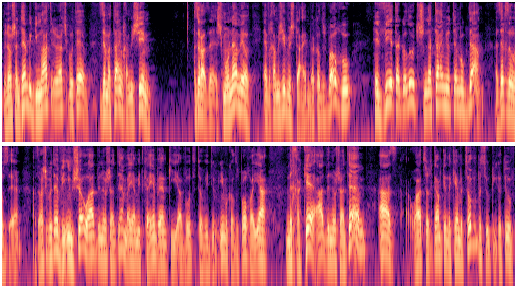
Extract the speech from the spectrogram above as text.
ונושנתם בגימטרי רש"י כותב, זה 250. סליחה, זה 852, והקדוש ברוך הוא הביא את הגלות שנתיים יותר מוקדם. אז איך זה עוזר? אז רש"י כותב, ואם שואו עד ונושנתם היה מתקיים בהם כי אבות טוב ודיום. אם הקדוש ברוך הוא היה מחכה עד ונושנתם, אז הוא היה צריך גם כן לקיים את סוף הפסוק, כי כתוב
